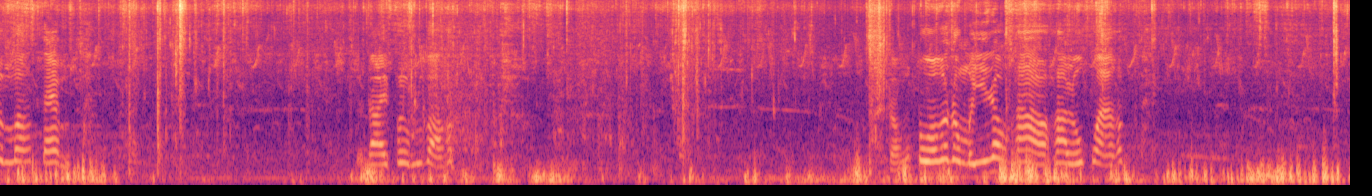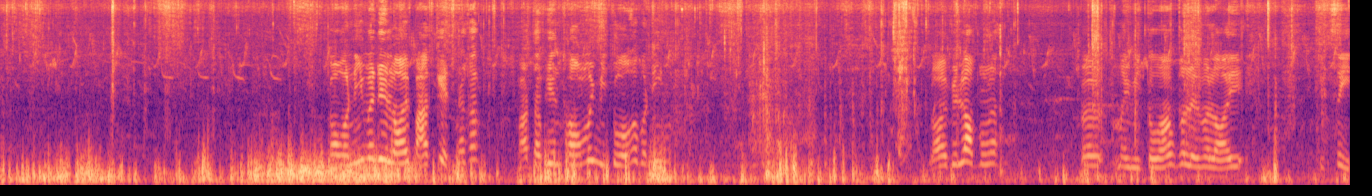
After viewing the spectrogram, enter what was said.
ว่าจะมีเพิ่มาแต้มจะได้เพิ่มหรือเปล่าครับสองตัวก็ต้องมีแล้วห้าห้าโลกว่าครับก็วันนี้ไม่ได้ร้อยปลาเก็ตนะครับปลาตะเพียนทองไม่มีตัวครับวันนี้ร้อยไปรอบนึงแล้วก็ไม่มีตัวครับก็เลยมาร้อยสิบสี่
